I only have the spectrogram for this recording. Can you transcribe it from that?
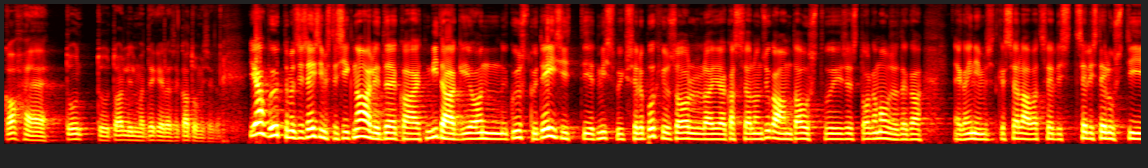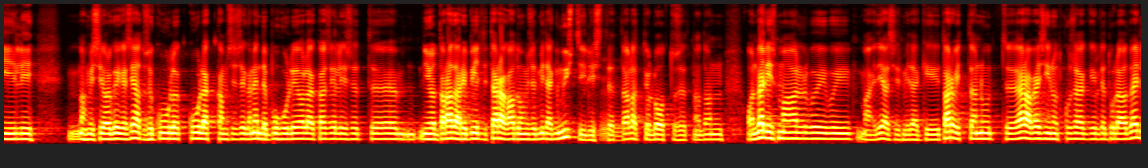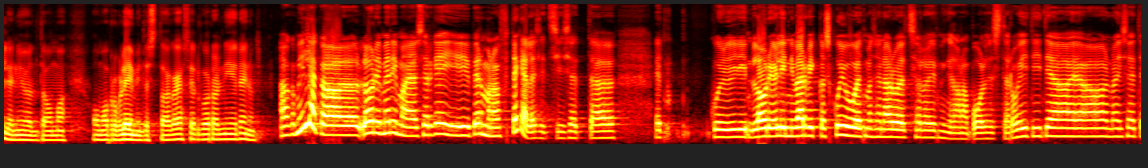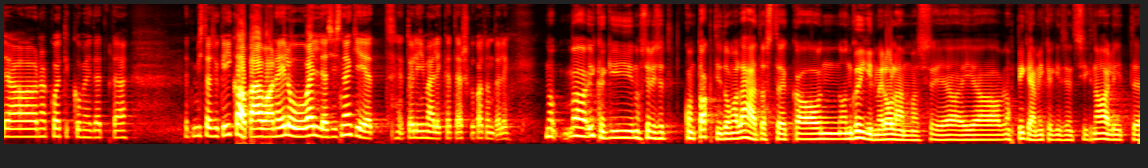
kahe tuntud allilma tegelase kadumisega. jah, või ütleme siis esimeste signaalidega, et midagi on justkui teisiti, et mis võiks selle põhjus olla ja kas seal on sügavam taust või, sest olgem ausad, ega ega inimesed, kes elavad sellist, sellist elustiili, noh, mis ei ole kõige seadusekuule, kuulekam, siis ega nende puhul ei ole ka sellised nii-öelda radaripildilt ärakadumised midagi müstilist, et mhm. alati on lootus, et nad on, on välismaal või, või ma ei tea, siis midagi tarvitanud, ära väsinud kusagil ja tulevad välja nii-öelda oma, oma probleemidest, aga jah, sel korral nii ei läinud. aga millega Lauri Merimaa ja Sergei Bermanov tegelesid siis, et et kui Lauri oli nii värvikas kuju, et ma sain aru, et seal olid mingid anaboolsed steroidid ja, ja naised ja narkootikumid, et et mis ta niisugune igapäevane elu välja siis nägi, et, et oli imelik, et järsku kadunud oli? No ma ikkagi noh, sellised kontaktid oma lähedastega on, on kõigil meil olemas ja, ja noh, pigem ikkagi need signaalid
